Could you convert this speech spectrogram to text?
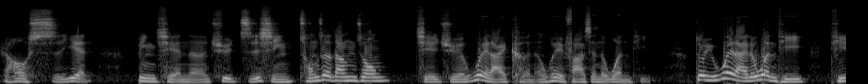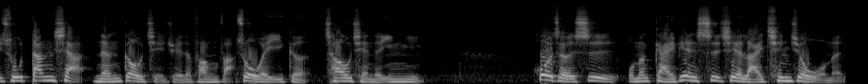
然后实验，并且呢去执行，从这当中解决未来可能会发生的问题。对于未来的问题，提出当下能够解决的方法，作为一个超前的阴影，或者是我们改变世界来迁就我们。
